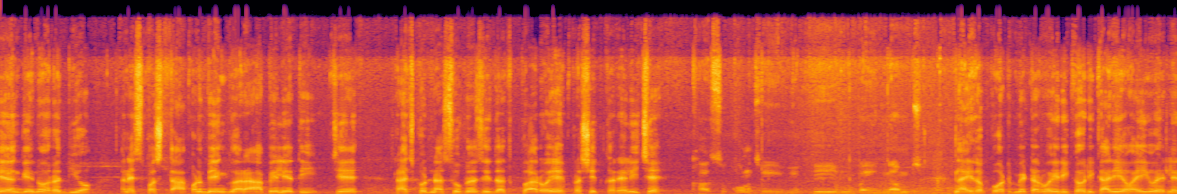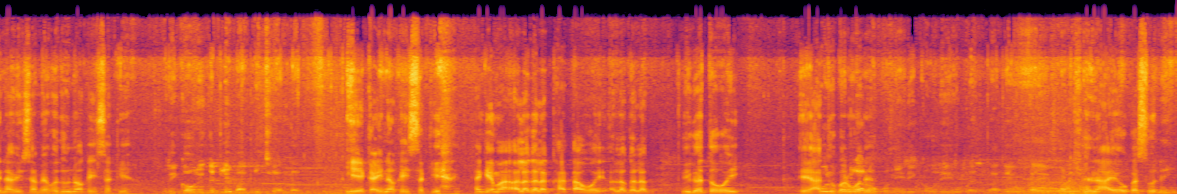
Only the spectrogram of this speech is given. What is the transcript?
એ અંગેનો રદિયો અને સ્પષ્ટતા પણ બેંક દ્વારા આપેલી હતી જે રાજકોટના સુપ્રસિદ્ધ અખબારોએ પ્રસિદ્ધ કરેલી છે. ખાસ કોણ છે વ્યક્તિ? કંઈ નામ છે ના એ તો કોર્ટ મેટર હોય રિકવરી કાર્યવાહી હોય એટલે એના વિશે અમે વધુ ન કહી શકીએ. રિકવરી કેટલી બાકી છે અંદાજે એ કંઈ ન કહી શકીએ કારણ કે એમાં અલગ અલગ ખાતા હોય અલગ અલગ વિગતો હોય એ હાથ ઉપર ના એવું કશું નહીં.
